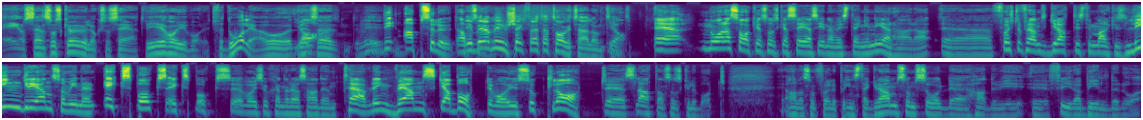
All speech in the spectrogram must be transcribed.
Nej och sen så ska vi väl också säga att vi har ju varit för dåliga. Och ja, så, vi, det, absolut, absolut. Vi ber om ursäkt för att det har tagit så här lång tid. Ja. Eh, några saker som ska sägas innan vi stänger ner här. Eh, först och främst grattis till Marcus Lindgren som vinner en Xbox. Xbox eh, var ju så generös och hade en tävling. Vem ska bort? Det var ju såklart eh, Zlatan som skulle bort. Alla som följer på Instagram som såg det hade vi eh, fyra bilder då.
